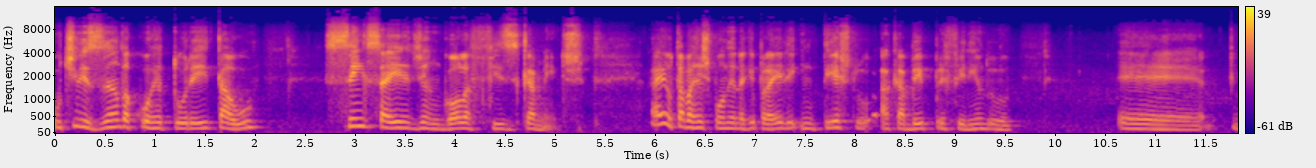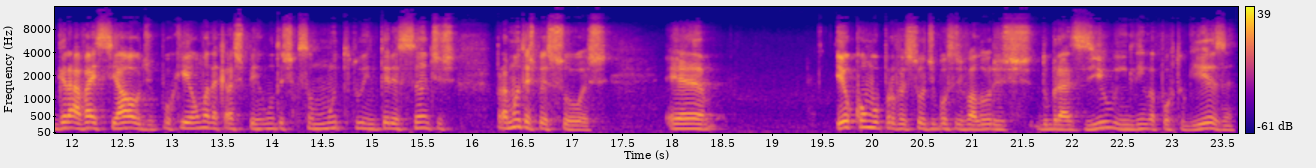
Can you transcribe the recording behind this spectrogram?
utilizando a corretora Itaú sem sair de Angola fisicamente? Aí eu estava respondendo aqui para ele em texto, acabei preferindo é, gravar esse áudio, porque é uma daquelas perguntas que são muito interessantes para muitas pessoas. É, eu, como professor de Bolsa de Valores do Brasil em língua portuguesa,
